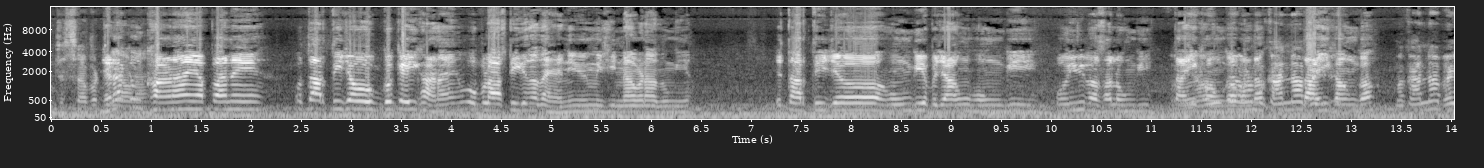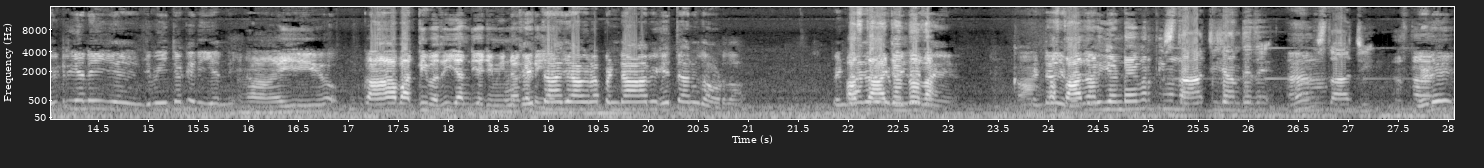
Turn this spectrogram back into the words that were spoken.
ਜੱਸਾ ਪੱਟੀ ਜਿਹੜਾ ਕੋਈ ਖਾਣਾ ਹੈ ਆਪਾਂ ਨੇ ਉਹ ਧਰਤੀ 'ਚ ਉੱਗ ਕੇ ਹੀ ਖਾਣਾ ਹੈ। ਉਹ ਪਲਾਸਟਿਕ ਦਾ ਤਾਂ ਹੈ ਨਹੀਂ ਵੀ ਮਸ਼ੀਨਾਂ ਬਣਾ ਦੂੰਗੀਆਂ। ਜੇ ਧਰਤੀ 'ਚ ਹੋਊਗੀ ਉਪਜਾਊ ਹੋਊਗੀ ਕੋਈ ਵੀ ਫਸਲ ਹੋਊਗੀ ਤਾਂ ਹੀ ਖਾਊਗਾ ਹੁਣ ਬੰਦਾ ਮਕਾਨਾਂ ਤਾਂ ਹੀ ਖਾਊਗਾ। ਮਕਾਨਾਂ ਫੈਕਟਰੀਆਂ ਨੇ ਹੀ ਇਹ ਜ਼ਮੀਨ ਤੇ ਘੇਰੀ ਜਾਂਦੇ। ਹਾਂ ਇਹ ਗਾਂ ਆਬਾਦੀ ਵਧੀ ਜਾਂਦੀ ਹੈ ਜ਼ਮੀਨਾਂ ਘਟੀ ਖੇਤਾਂ 'ਚ ਅਗਲਾ ਪਿੰਡਾਂ ਵਾਲਾ ਵੀ ਖੇਤਾਂ ਨੂੰ ਦੌੜਦਾ। ਪਿੰਡਾਂ ਦੇ ਉਸਤਾਦ ਵਿੱਚ ਜਾਂਦਾ। ਵਿਹਲੇ ਪਏ ਆ। ਪਿੰਡਾਂ 'ਚ ਉਸਤਾਦ ਵਾਲੀ ਅੰਡੇ ਵਰਤੀ ਹੁੰਦਾ। ਉਸਤਾਦ ਜੀ ਜਾਂਦੇ ਤੇ। ਹੈਂ? ਉਸਤਾਦ ਜੀ। ਜਿਹੜੇ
